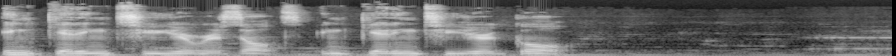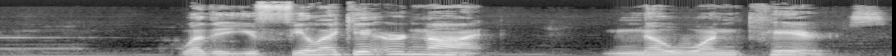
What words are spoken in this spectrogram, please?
in getting to your results, in getting to your goal. Whether you feel like it or not, no one cares.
